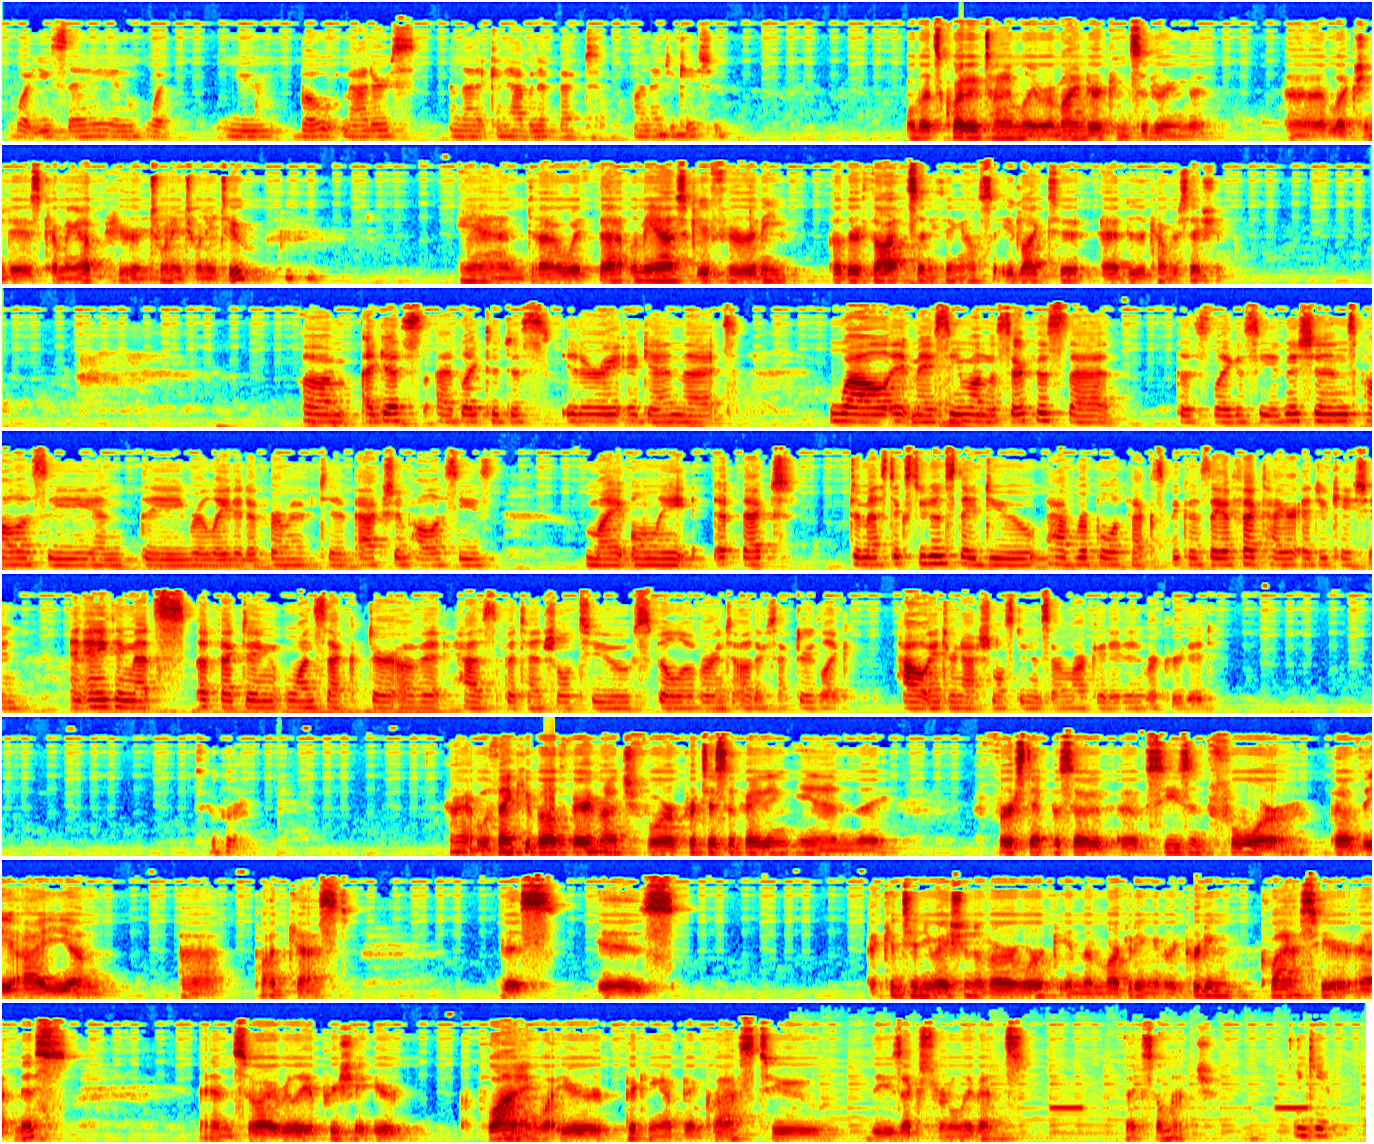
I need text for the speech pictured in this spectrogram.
what you say and what you vote matters and that it can have an effect on education. Well, that's quite a timely reminder considering that uh, election day is coming up here in 2022. And uh, with that, let me ask you if there are any other thoughts, anything else that you'd like to add to the conversation? Um, I guess I'd like to just iterate again that while it may seem on the surface that this legacy admissions policy and the related affirmative action policies might only affect domestic students, they do have ripple effects because they affect higher education. And anything that's affecting one sector of it has the potential to spill over into other sectors like how international students are marketed and recruited. Super. All right. Well, thank you both very much for participating in the first episode of season four of the IEM uh, podcast. This is a continuation of our work in the marketing and recruiting class here at MIS. And so I really appreciate your applying what you're picking up in class to these external events. Thanks so much. Thank you.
